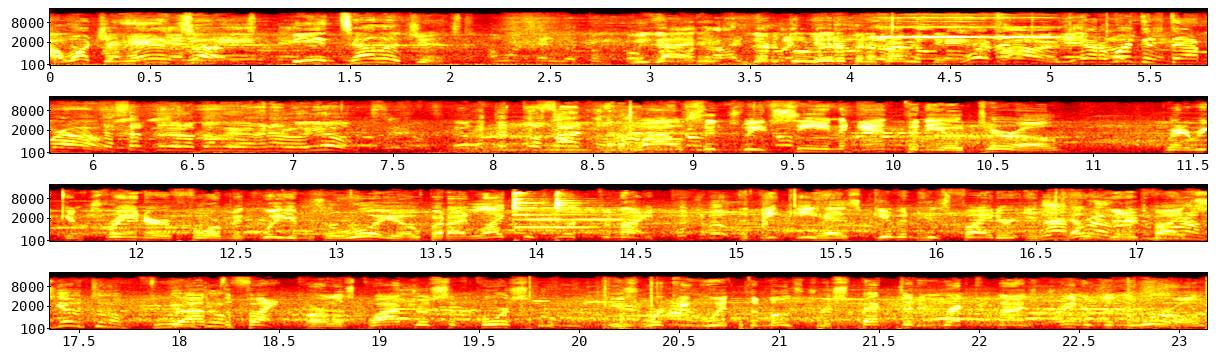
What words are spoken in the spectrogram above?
I want your hands up. Be intelligent. You got it. You got to do a little bit of everything. Work hard. You got to win this damn round. It's been a while since we've seen Anthony Otero, Puerto Rican trainer for McWilliams Arroyo, but I like his work tonight. I think he has given his fighter intelligent advice throughout the fight. Carlos Cuadras, of course, is working with the most respected and recognized trainers in the world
